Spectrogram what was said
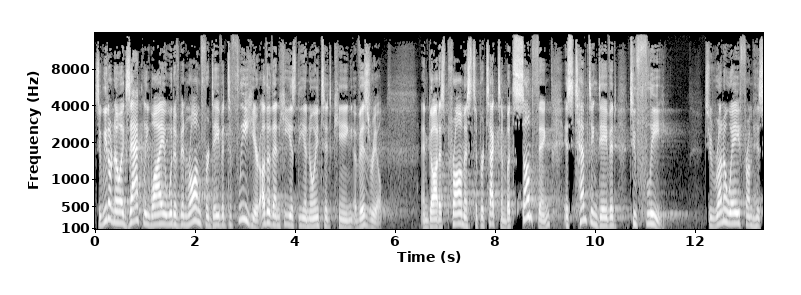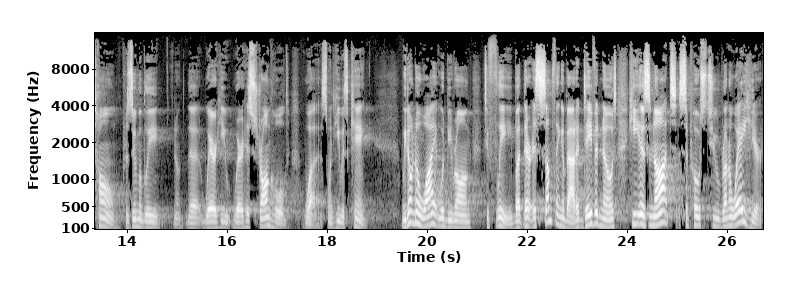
See, we don't know exactly why it would have been wrong for David to flee here, other than he is the anointed king of Israel and God has promised to protect him. But something is tempting David to flee, to run away from his home, presumably you know, the, where, he, where his stronghold was when he was king. We don't know why it would be wrong to flee, but there is something about it. David knows he is not supposed to run away here.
